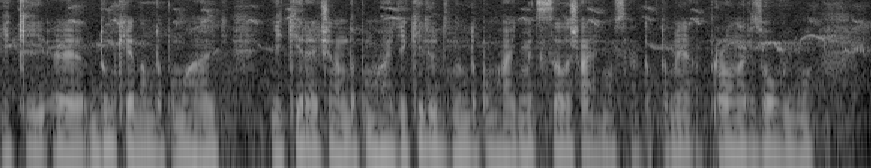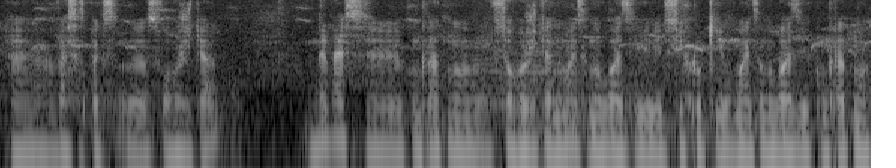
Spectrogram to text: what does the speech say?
які е, думки нам допомагають, які речі нам допомагають, які люди нам допомагають. Ми це залишаємо все. Тобто ми проаналізовуємо е, весь аспект е, свого життя. Не весь е, конкретно всього життя не мається на увазі всіх років, мається на увазі конкретно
